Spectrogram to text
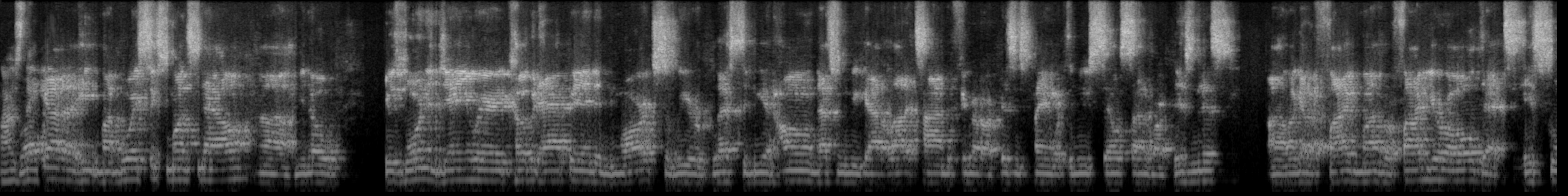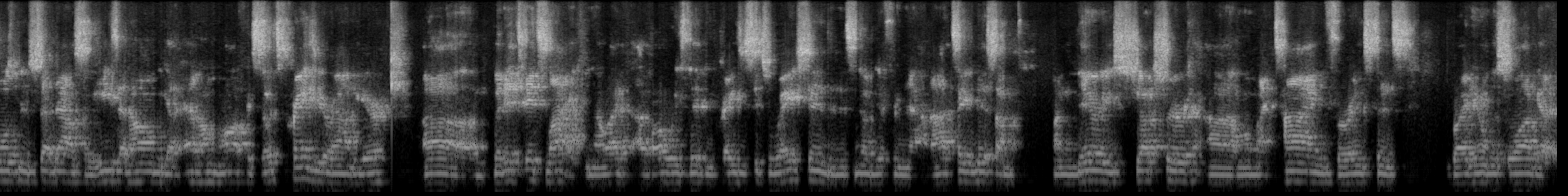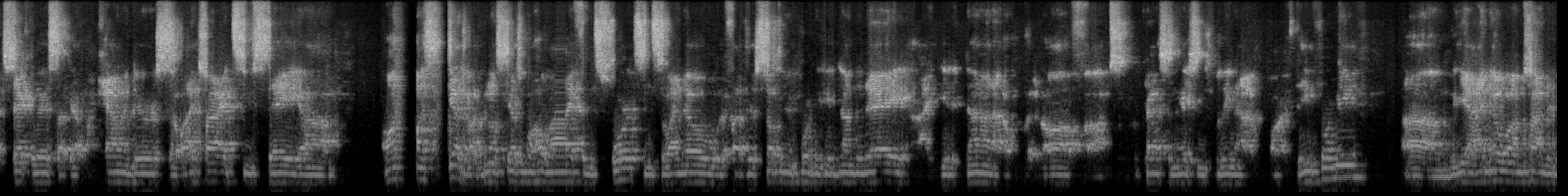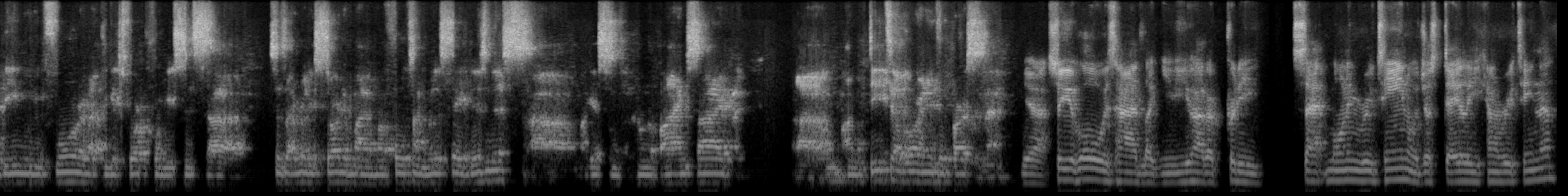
how's well, I got a, he, my boy's six months now um, you know he was born in January. COVID happened in March, so we were blessed to be at home. That's when we got a lot of time to figure out our business plan with the new sales side of our business. Um, I got a five month or five year old that his school's been shut down, so he's at home. We got an at home office, so it's crazy around here. Um, but it's it's life, you know. I, have always lived in crazy situations, and it's no different now. And I'll tell you this: I'm I'm very structured um, on my time. For instance, right here on this wall, I've got a checklist. I've got my calendar, so I try to stay. Um, on, schedule. I've been on schedule my whole life in sports, and so I know if I, there's something important to get done today, I get it done. I don't put it off. Um, so procrastination is really not a part hard thing for me. Um, but yeah, I know what I'm trying to be moving forward. I think it's worked for me since uh, since I really started my, my full time real estate business. Um, I guess on the, on the buying side, but um, I'm a detail oriented person, man. Yeah. So you've always had like you you have a pretty set morning routine or just daily kind of routine then?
